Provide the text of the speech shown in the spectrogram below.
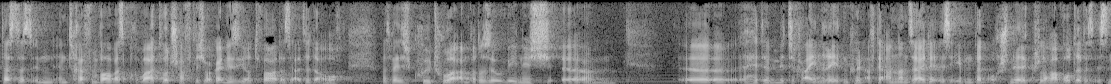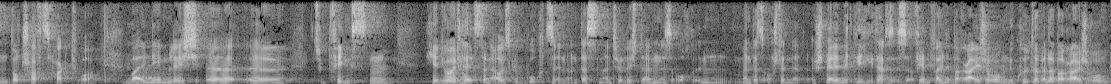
dass das ein, ein Treffen war, was privatwirtschaftlich organisiert war, dass also da auch, was weiß ich, Kulturamt oder so wenig ähm, äh, hätte mit reinreden können. Auf der anderen Seite ist eben dann auch schnell klar wurde, das ist ein Wirtschaftsfaktor, weil nämlich äh, äh, zu Pfingsten hier die Hotels dann ausgebucht sind und das natürlich dann ist auch in, man das auch schnell, mitgekriegt hat. Das ist auf jeden Fall eine Bereicherung, eine kulturelle Bereicherung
